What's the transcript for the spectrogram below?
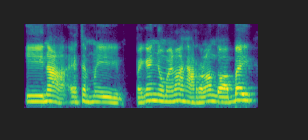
Y nada, este es mi pequeño homenaje a Rolando Arbey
